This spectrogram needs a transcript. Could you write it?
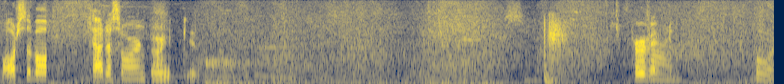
Watch the ball. Catasorn. Thorn kill. Perfect. Five, four,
